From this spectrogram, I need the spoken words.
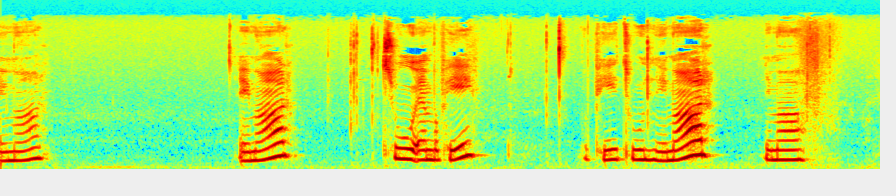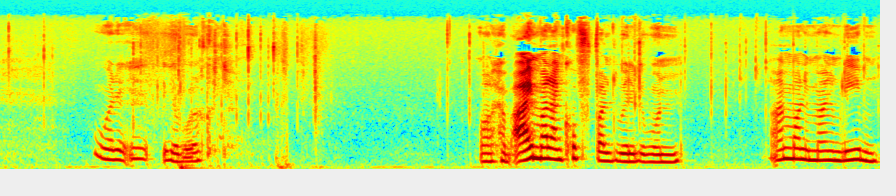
Neymar. Neymar. Zu Mbappé. Mbappé zu Neymar. Neymar. Wurde gewolkt. Oh, ich habe einmal ein Kopfballduell gewonnen. Einmal in meinem Leben.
